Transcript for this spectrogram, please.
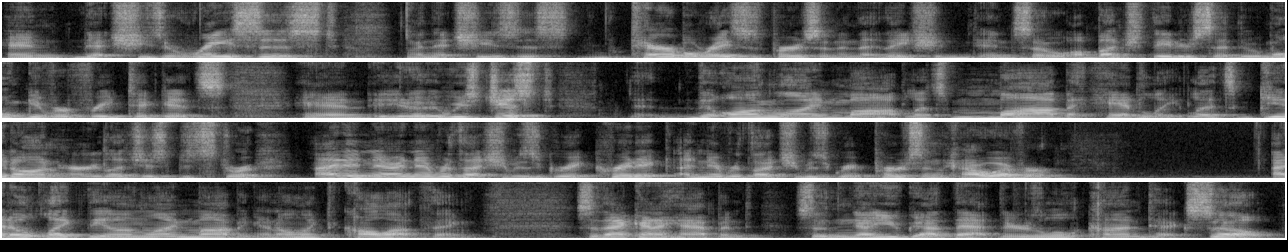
and that she's a racist, and that she's this terrible racist person, and that they should. And so a bunch of theaters said they won't give her free tickets, and you know it was just the online mob. Let's mob Hedley. Let's get on her. Let's just destroy. I didn't. I never thought she was a great critic. I never thought she was a great person. However, I don't like the online mobbing. I don't like the call out thing. So that kind of happened. So now you got that. There's a little context. So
